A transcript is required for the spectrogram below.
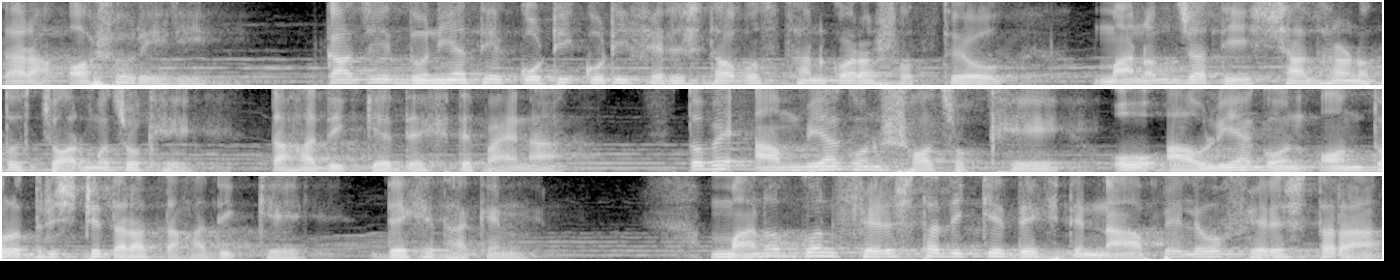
তারা অশরীরী। কাজে দুনিয়াতে কোটি কোটি ফেরেশতা অবস্থান করা সত্ত্বেও মানবজাতি সাধারণত চর্মচোখে তাহাদিগকে দেখতে পায় না। তবে আম্বিয়াগণ স্বচক্ষে ও আউলিয়াগণ অন্তর্দৃষ্টি দ্বারা তাহাদিগকে দেখে থাকেন। মানবগণ ফেরেশতাদিগকে দেখতে না পেলেও ফেরেশতারা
